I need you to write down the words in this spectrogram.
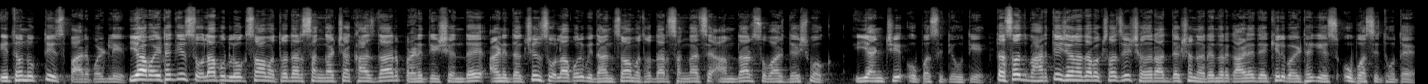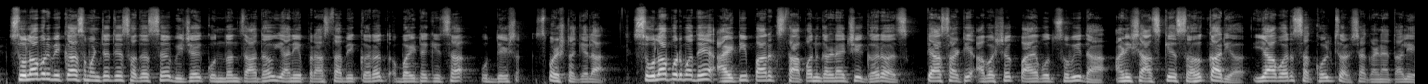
इथं नुकतीच पार पडली. या बैठकीत सोलापूर लोकसभा मतदारसंघाच्या खासदार प्रणिती शिंदे आणि दक्षिण सोलापूर विधानसभा मतदारसंघाचे आमदार सुभाष देशमुख यांची उपस्थिती होती. तसंच भारतीय जनता पक्षाचे शहराध्यक्ष नरेंद्र काळे देखील बैठकीस उपस्थित होते. सोलापूर विकास मंचाचे सदस्य विजय कुंदन जाधव यांनी प्रास्ताविक करत बैठकीचा उद्देश स्पष्ट केला. सोलापूरमध्ये आय टी पार्क स्थापन करण्याची गरज त्यासाठी आवश्यक पायाभूत सुविधा आणि शासकीय सहकार्य यावर सखोल चर्चा करण्यात आली.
